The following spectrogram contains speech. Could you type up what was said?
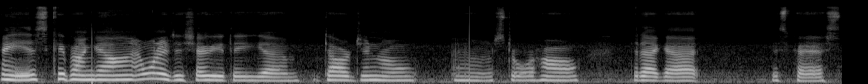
Hey, this Coupon Gal. I wanted to show you the um, Dollar General um, store haul that I got this past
